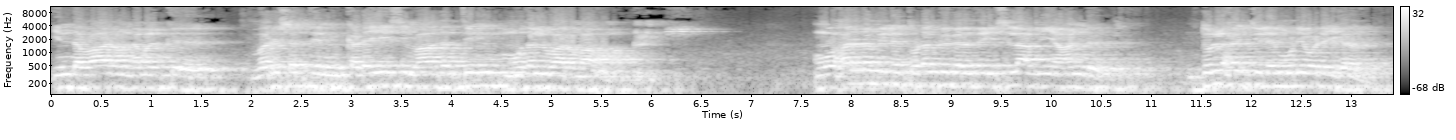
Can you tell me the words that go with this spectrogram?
இந்த வாரம் நமக்கு வருஷத்தின் கடைசி மாதத்தின் முதல் வாரமாகும். முஹர்ரமிலே தொடங்குகிறது இஸ்லாமிய ஆண்டு. துல்ஹஜிலே முடிவடைகிறது.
